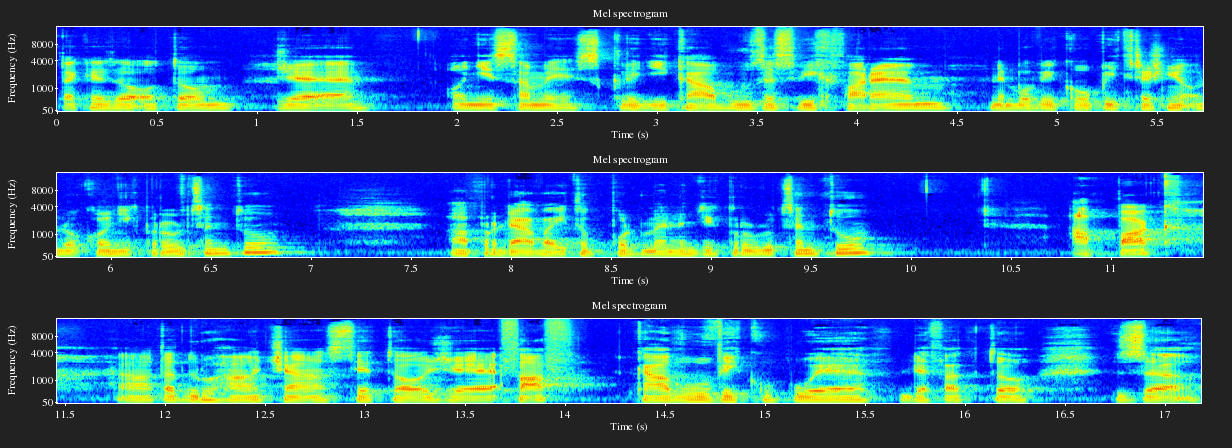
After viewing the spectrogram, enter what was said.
tak je to o tom, že oni sami sklidí kávu ze svých farem nebo vykoupí třešně od okolních producentů a prodávají to pod jménem těch producentů. A pak a ta druhá část je to, že FAF, kávu vykupuje de facto z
